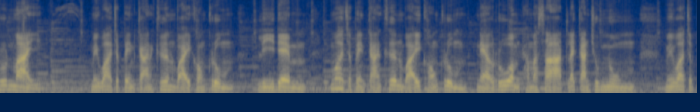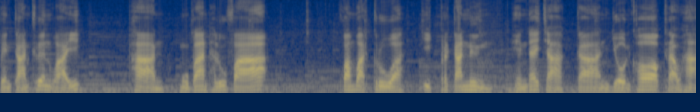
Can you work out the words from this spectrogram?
รุ่นใหม่ ไม่ว่าจะเป็นการเคลื่อนไหวของกลุ่มลีเดมไม่ว่าจะเป็นการเคลื่อนไหวของกลุ่ม แนวร่วมธรรมศาสตร์และการชุมนุม ไม่ว่าจะเป็นการเคลื่อนไหว ผ่านหมู่บ้านทะลุฟ้า ความหวาดกลัวอีกประการหนึ่ง เห็นได้จากการโยนข้อกล่าวหา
